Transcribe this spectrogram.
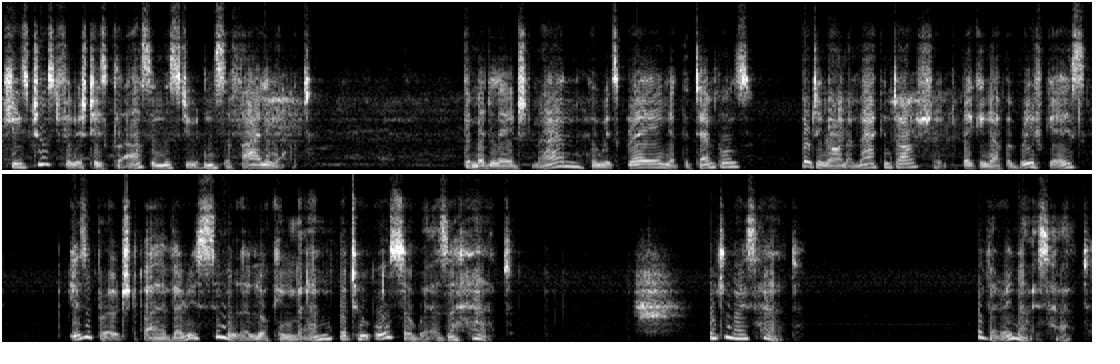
He's just finished his class and the students are filing out. The middle-aged man, who is graying at the temples, putting on a mackintosh and picking up a briefcase, is approached by a very similar-looking man, but who also wears a hat. What a nice hat. Very nice hat.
